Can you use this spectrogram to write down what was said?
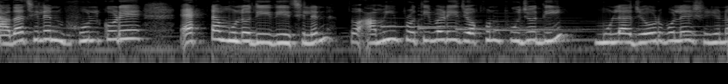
দাদা ছিলেন ভুল করে একটা মূলো দিয়ে দিয়েছিলেন। তো আমি প্রতিবারই যখন পুজো দিই মূলা জোর বলে সেই জন্য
